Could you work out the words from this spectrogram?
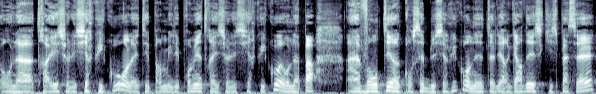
on a travaillé sur les circuits courts, on a été parmi les premiers à travailler sur les circuits courts, et on n'a pas inventé un concept de circuit court, on est allé regarder ce qui se passait,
